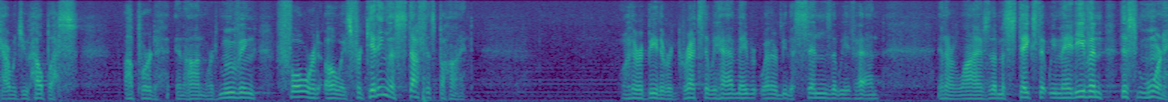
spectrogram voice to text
God, would you help us upward and onward, moving forward always, forgetting the stuff that's behind. Whether it be the regrets that we have, maybe whether it be the sins that we've had in our lives, the mistakes that we made, even this morning.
